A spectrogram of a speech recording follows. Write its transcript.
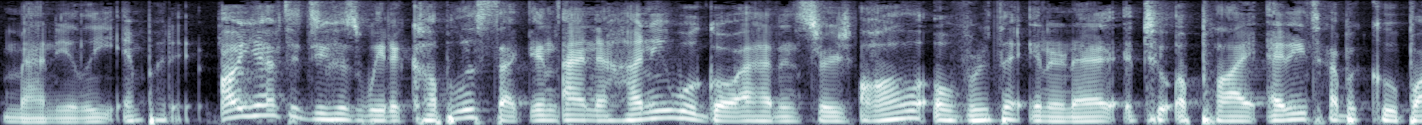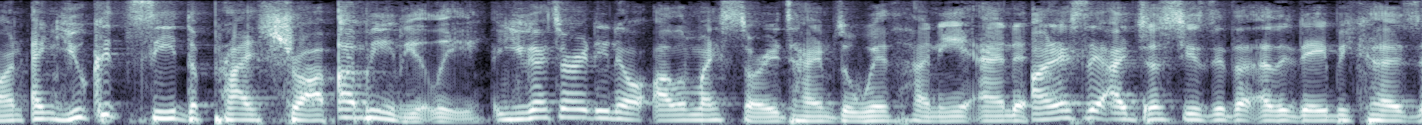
manually input it. All you have to do is wait a couple of seconds, and Honey will go ahead and search all over the internet to apply any type of coupon, and you could see the price drop immediately. You guys already know all of my story times with Honey, and honestly, I just used it the other day because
